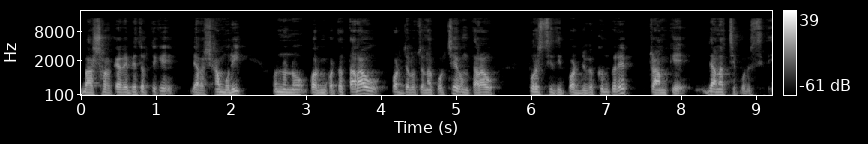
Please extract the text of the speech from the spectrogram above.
বা সরকারের ভেতর থেকে যারা সামরিক অন্যান্য কর্মকর্তা তারাও পর্যালোচনা করছে এবং তারাও পরিস্থিতি পর্যবেক্ষণ করে ট্রাম্পকে জানাচ্ছে পরিস্থিতি।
